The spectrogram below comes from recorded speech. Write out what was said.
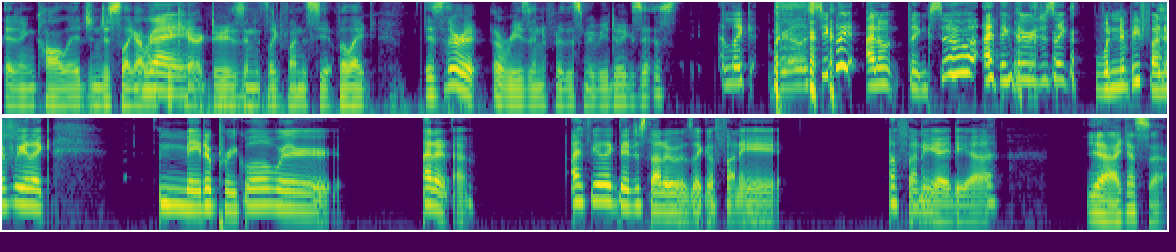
in college, and just like I like the characters, and it's like fun to see it. But like, is there a, a reason for this movie to exist? like realistically, I don't think so. I think they were just like, wouldn't it be fun if we like made a prequel where I don't know. I feel like they just thought it was like a funny, a funny idea. Yeah, I guess so.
